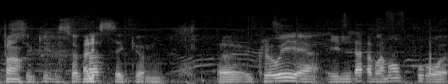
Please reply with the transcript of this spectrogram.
enfin, ce qu'il se passe, c'est que euh, Chloé est, est là vraiment pour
